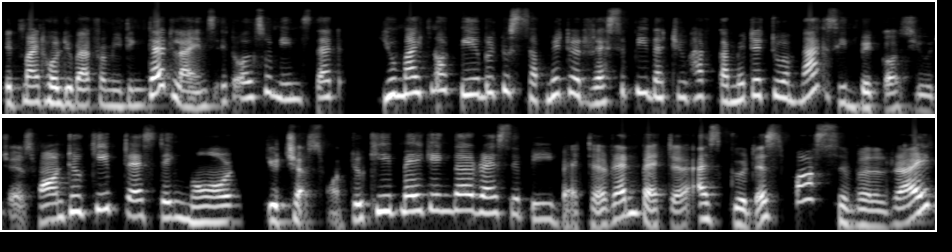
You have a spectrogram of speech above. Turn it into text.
it might hold you back from meeting deadlines, it also means that you might not be able to submit a recipe that you have committed to a magazine because you just want to keep testing more. You just want to keep making the recipe better and better, as good as possible, right?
